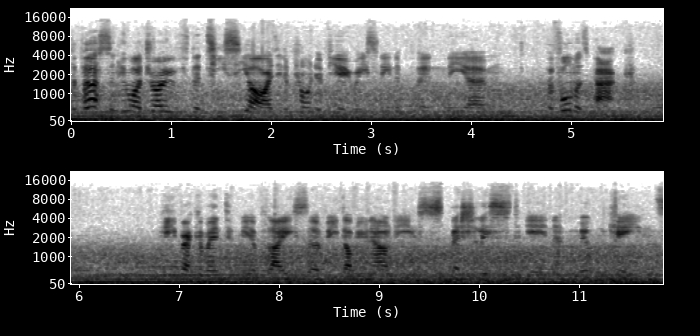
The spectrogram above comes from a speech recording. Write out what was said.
The person who I drove the TCR, I did a point of view recently in the, in the um, performance pack. He recommended me a place place, a VW and Audi specialist in Milton Keynes,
